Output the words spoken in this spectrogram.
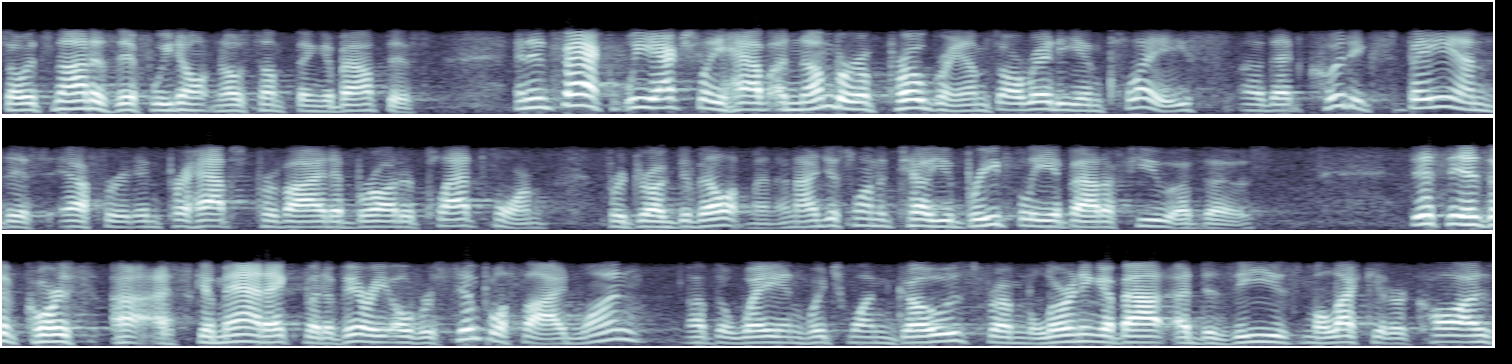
So it's not as if we don't know something about this. And in fact, we actually have a number of programs already in place uh, that could expand this effort and perhaps provide a broader platform for drug development. And I just want to tell you briefly about a few of those. This is, of course, uh, a schematic, but a very oversimplified one of the way in which one goes from learning about a disease molecular cause,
